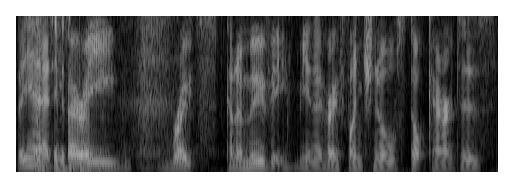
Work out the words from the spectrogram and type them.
But yeah, it's very rote kind of movie. You know, very functional stock characters.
